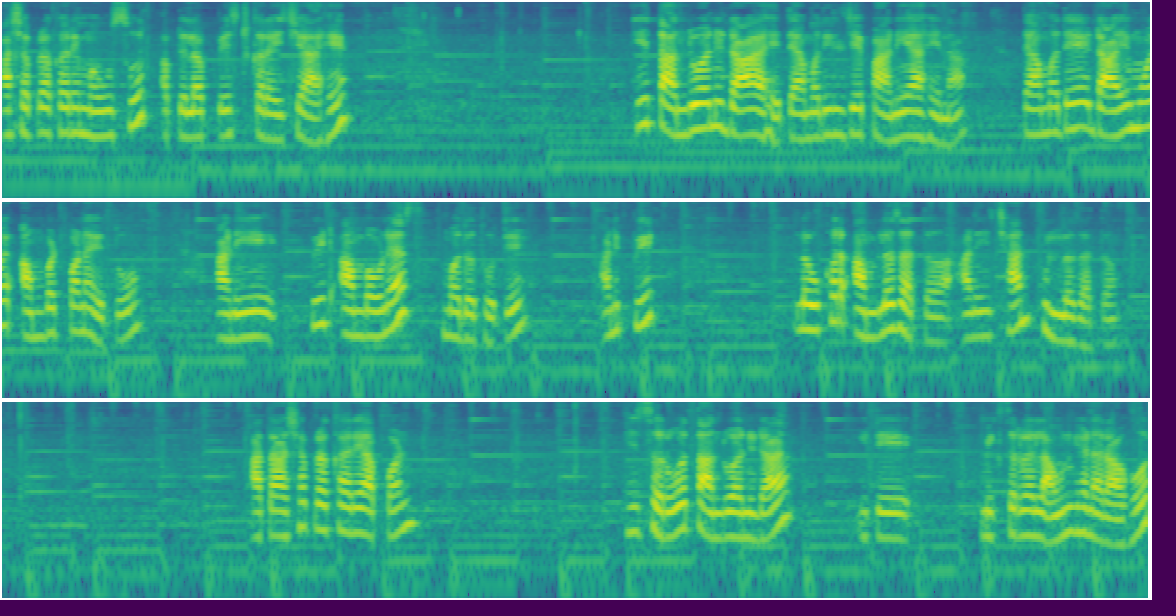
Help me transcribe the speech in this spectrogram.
अशा प्रकारे मऊसूर आपल्याला पेस्ट करायची आहे. हे तांदूळ आणि डाळ आहे त्यामधील जे पाणी आहे ना त्यामध्ये डाळीमुळे आंबटपणा येतो आणि पीठ आंबवण्यास मदत होते. आणि पीठ लवकर आंबलं जातं आणि छान फुललं जातं. आता अशा प्रकारे आपण हे सर्व तांदूळ आणि डाळ इथे मिक्सरला लावून घेणार आहोत.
